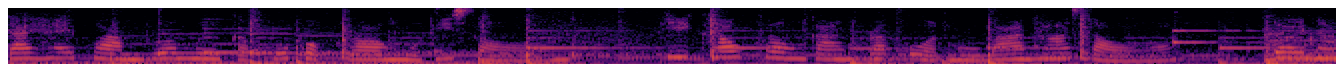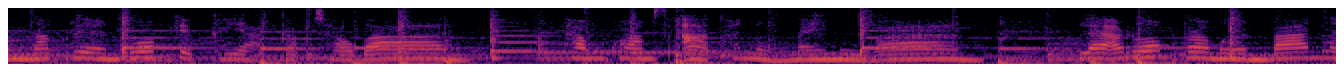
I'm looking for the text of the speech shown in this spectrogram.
ได้ให้ความร่วมมือกับผู้ปกครองหมู่ที่ 2 ที่เข้าโครงการประกวดหมู่บ้าน5สอโดยนำนักเรียนร่วมเก็บขยะกับชาวบ้านทำความสะอาดถนนในหมู่บ้าน และร่วมประเมินบ้านใน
